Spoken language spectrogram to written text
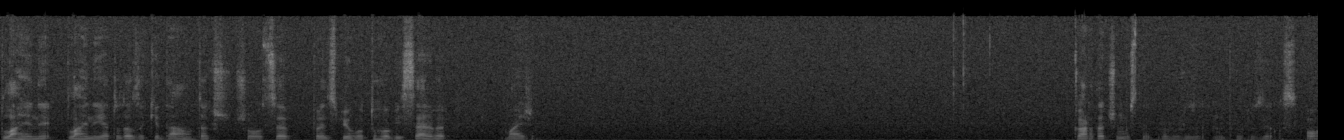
Плагіни, плагіни я туди закидав, так що це в принципі готовий сервер майже. Карта чомусь не, прогрузи, не. О.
